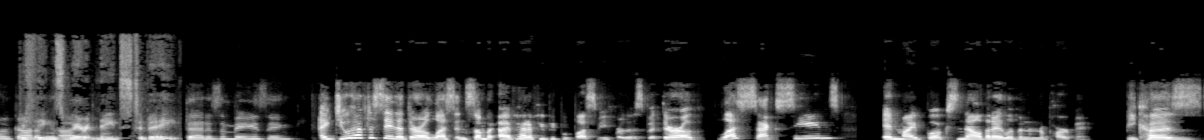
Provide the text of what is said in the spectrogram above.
Oh god, everything's where it needs to be. That is amazing. I do have to say that there are less, and some I've had a few people bust me for this, but there are less sex scenes in my books now that I live in an apartment because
